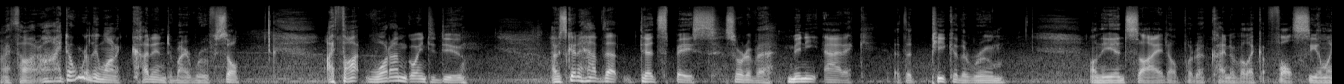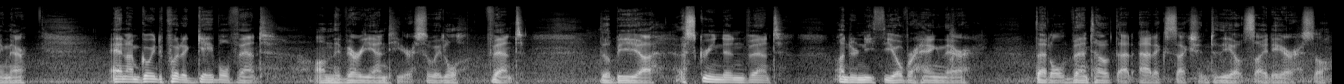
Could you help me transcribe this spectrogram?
I thought, oh, I don't really want to cut into my roof. So I thought what I'm going to do, I was going to have that dead space, sort of a mini attic at the peak of the room on the inside. I'll put a kind of like a false ceiling there. And I'm going to put a gable vent on the very end here. So it'll vent. There'll be a, a screened in vent underneath the overhang there that'll vent out that attic section to the outside air. So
